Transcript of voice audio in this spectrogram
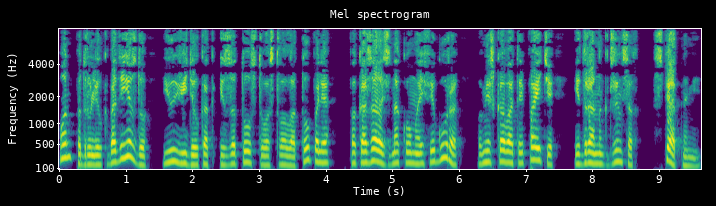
он подрулил к подъезду и увидел, как из-за толстого ствола тополя показалась знакомая фигура в мешковатой пайте и драных джинсах с пятнами.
